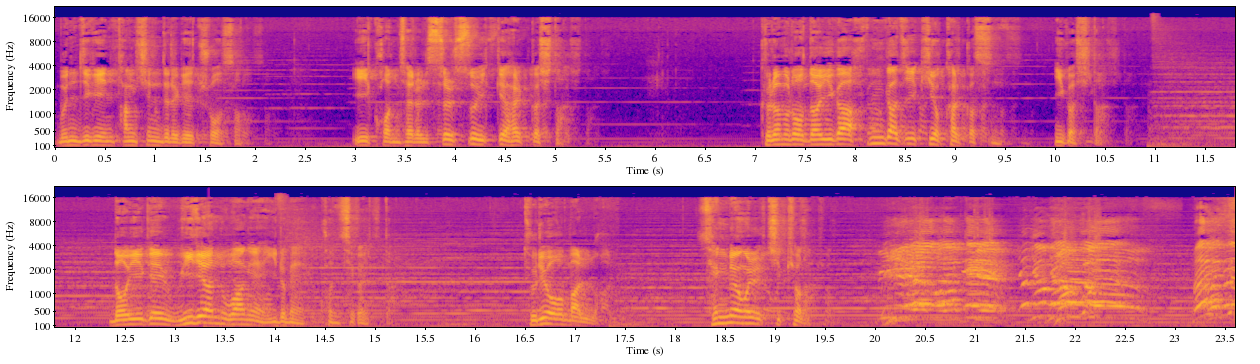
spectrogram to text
문지기인 당신들에게 주어서 이 권세를 쓸 수 있게 할 것이다. 그러므로 너희가 한 가지 기억할 것은 이것이다. 너희에게 위대한 왕의 이름에 권세가 있다. 두려워 말라. 생명을 지켜라. 위대한 왕께 영광! 만세!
